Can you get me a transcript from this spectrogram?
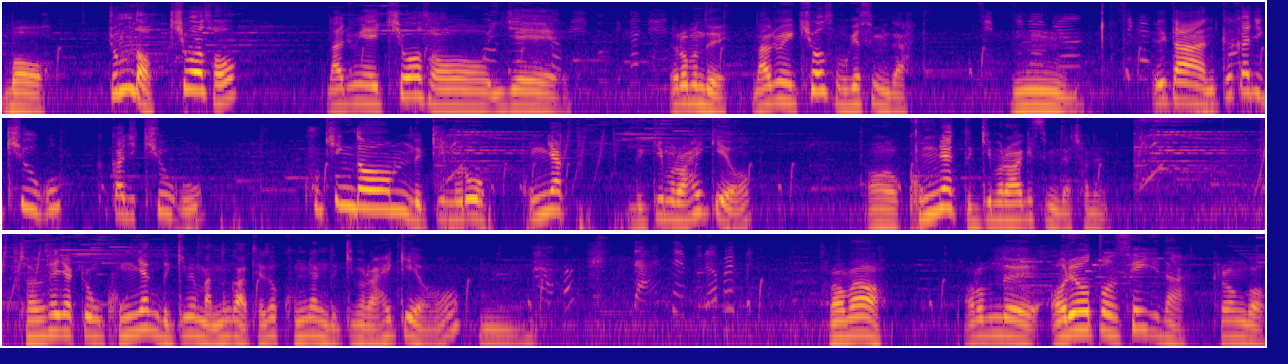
뭐 좀 더 키워서 나중에 키워서 이제 여러분들 나중에 키워서 보겠습니다. 음. 일단 끝까지 키우고 끝까지 키우고 쿠킹덤 느낌으로 공략 느낌으로 할게요. 어 공략 느낌으로 하겠습니다. 저는 전 살짝 좀 공략 느낌이 맞는 것 같아서 공략 느낌으로 할게요. 음. 그러면 여러분들 어려웠던 스테이지나 그런 거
